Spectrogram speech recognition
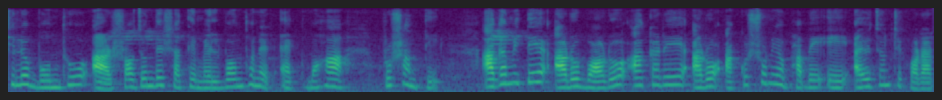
ছিল বন্ধু আর স্বজনদের সাথে মেলবন্ধনের এক মহা প্রশান্তি। আগামীতে আরও বড় আকারে আরও আকর্ষণীয়ভাবে এই আয়োজনটি করার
